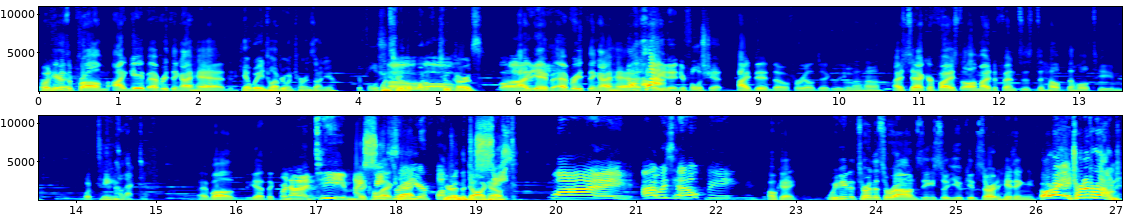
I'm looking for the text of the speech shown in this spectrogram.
But here's the problem. I gave everything I had. Can't wait until everyone turns on you. You're full of Once shit. Once you're the Oh, one with two oh. Cards. I gave everything I had. No, you didn't. You're full of shit. I did though, for real, Jiggly. Uh huh. I sacrificed all my defenses to help the whole team. What team? Collective. I, well, yeah, the We're not a team. I The see collect- through Zach, your fucking you're in the deceit. doghouse. Why? I was helping. okay. We need to turn this around, Z, so you can start hitting. All right, I turn it around.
